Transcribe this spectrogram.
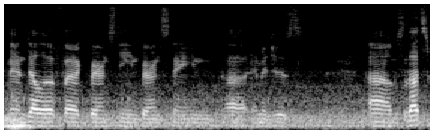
Mandela effect, Berenstein, Berenstain uh, images. Um, so that's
